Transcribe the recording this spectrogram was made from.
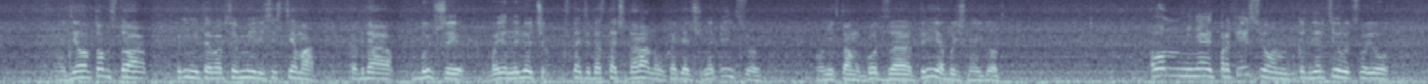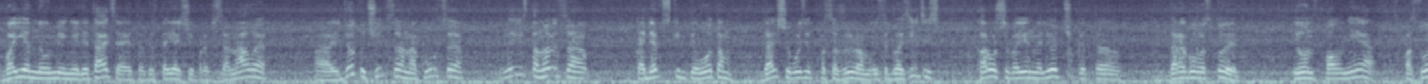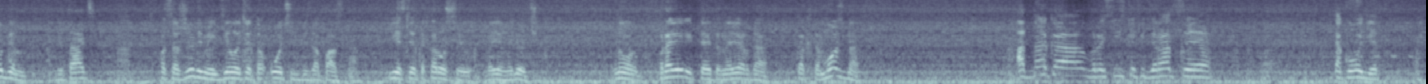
Дело в том, что принятая во всем мире система, когда бывший военный летчик, кстати, достаточно рано уходящий на пенсию, у них там год за три обычно идет, он меняет профессию, он конвертирует свое военное умение летать, а это настоящие профессионалы, а, идет учиться на курсы и становится коммерческим пилотом, дальше возит пассажирам. И согласитесь, хороший военный летчик это дорогого стоит. И он вполне способен летать с пассажирами и делать это очень безопасно, если это хороший военный летчик. Ну, проверить-то это, наверное, как-то можно. Однако в Российской Федерации такого нет.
